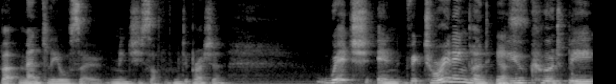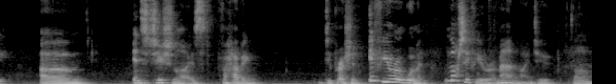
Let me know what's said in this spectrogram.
But mentally also. I mean, she suffered from depression, which in Victorian England Yes. you could be um, institutionalized for having depression if you're a woman, not if you're a man, mind you. Oh.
